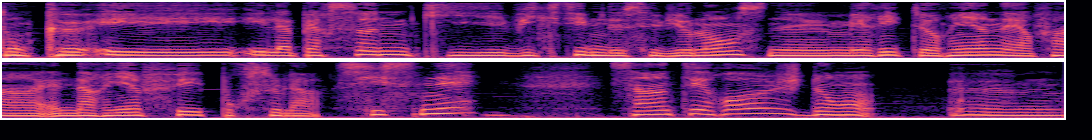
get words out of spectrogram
Donc, euh, et, et, la personne qui est victime de ces violences ne mérite rien, enfin, elle n'a rien fait pour cela. Si ce n'est, ça interroge dans euh,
